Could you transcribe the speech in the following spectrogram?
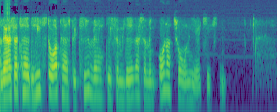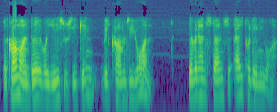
Og lad os så tage det helt store perspektiv med, det som ligger som en undertone her i teksten. Der kommer en dag, hvor Jesus igen vil komme til jorden. Der vil han stanse alt på denne jord.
